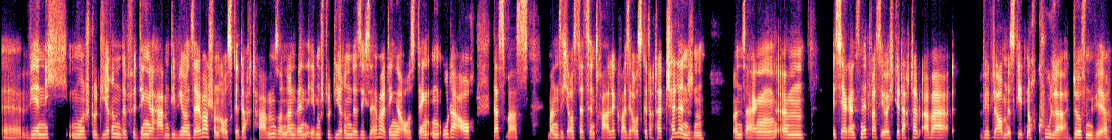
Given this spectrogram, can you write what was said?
äh, wir nicht nur Studierende für Dinge haben, die wir uns selber schon ausgedacht haben, sondern wenn eben Studierende sich selber Dinge ausdenken oder auch das, was man sich aus der Zentrale quasi ausgedacht hat, challengen und sagen, ähm, ist ja ganz nett, was ihr euch gedacht habt, aber wir glauben, es geht noch cooler, dürfen wir.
